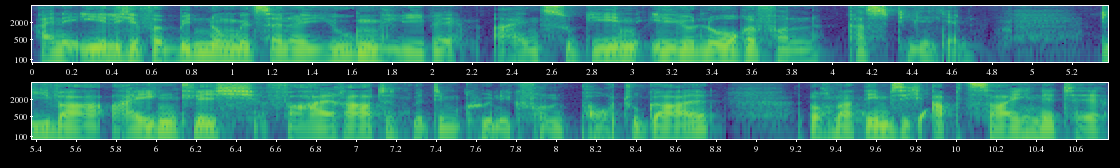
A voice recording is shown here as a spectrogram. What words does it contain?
eine eheliche Verbindung mit seiner Jugendliebe einzugehen, Eleonore von Kastilien. Die war eigentlich verheiratet mit dem König von Portugal, doch nachdem sich abzeichnete,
